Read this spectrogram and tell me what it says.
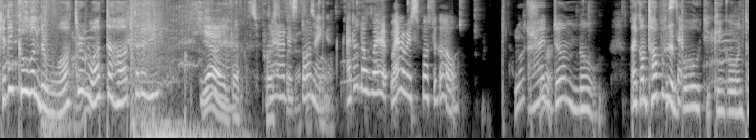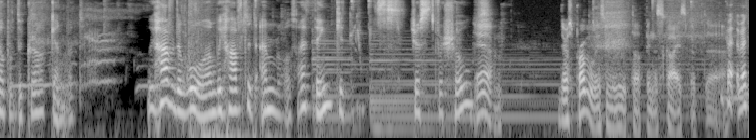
Can they go underwater? What the hell did I do? Yeah, I got surprised. Where are they spawning? well. I don't know where where are we supposed to go? I'm not sure. I don't know. Like on top of Is the there- boat, you can go on top of the kraken, but we have the wall and we have the emeralds. I think it's just for shows. Yeah. There's probably some loot up in the skies, but uh, But but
